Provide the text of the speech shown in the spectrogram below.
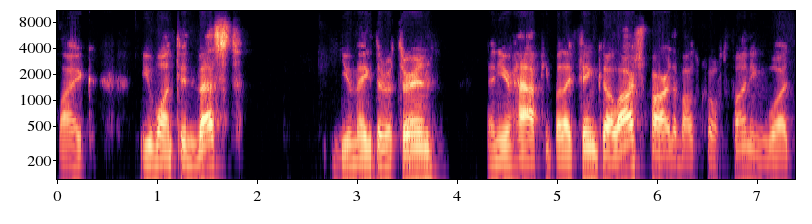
like you want to invest, you make the return, and you're happy. But I think a large part about crowdfunding, what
